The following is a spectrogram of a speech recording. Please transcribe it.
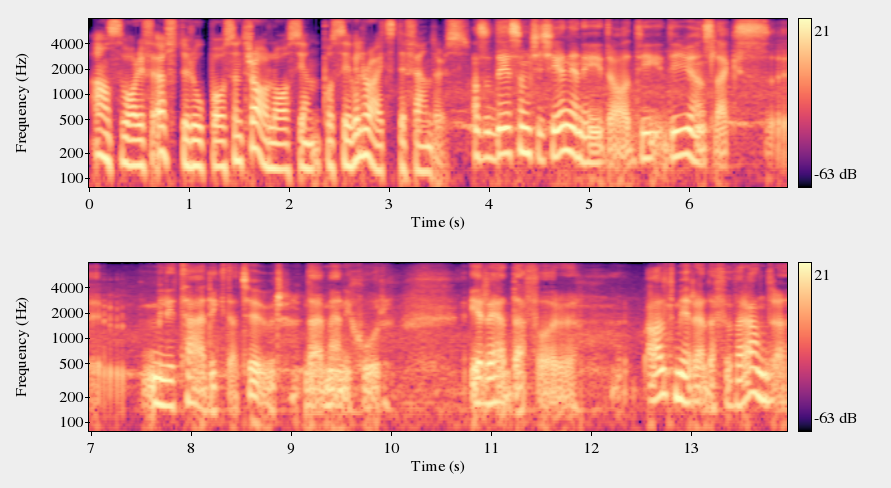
ansvarig för Östeuropa och Centralasien på Civil Rights Defenders. Alltså det som Tjetjenien är idag, det, det är ju en slags eh, militärdiktatur där människor är rädda för, allt mer rädda för varandra.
